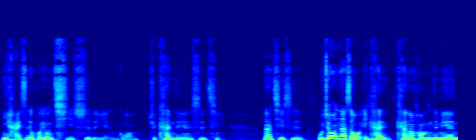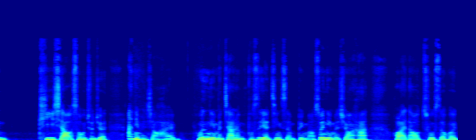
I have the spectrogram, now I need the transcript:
你还是会用歧视的眼光去看这件事情。那其实，我就那时候我一开始看到他们那边。啼笑的时候，我就觉得啊，你们小孩或者你们家人不是也精神病吗？所以你们希望他后来到出社会，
